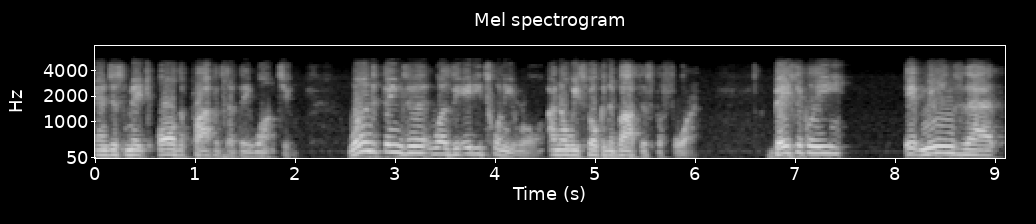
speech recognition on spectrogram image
and just make all the profits that they want to. One of the things in it was the 80-20 rule. I know we've spoken about this before. Basically, it means that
